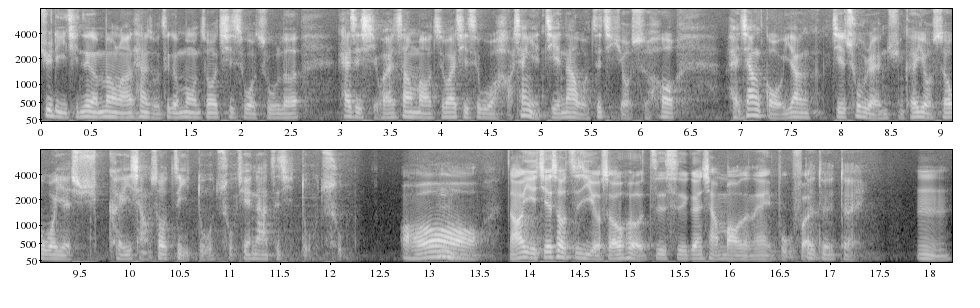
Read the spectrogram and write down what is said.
去理清这个梦，然后探索这个梦之后，其实我除了开始喜欢上猫之外，其实我好像也接纳我自己，有时候很像狗一样接触人群，可是有时候我也可以享受自己独处，接纳自己独处。哦，然后也接受自己有时候会有自私跟像猫的那一部分。对对对，嗯，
